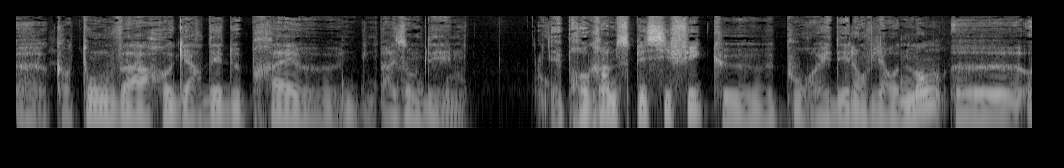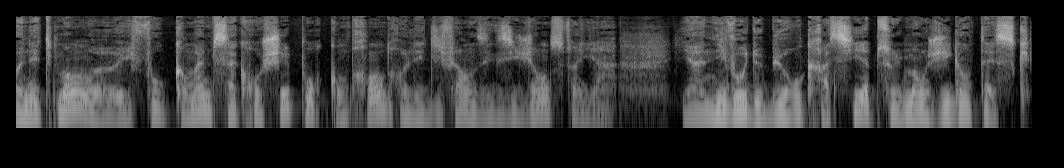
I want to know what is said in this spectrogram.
Euh, quand on va regarder de près, euh, par exemple des des programmes spécifiques euh, pour aider l'environnement, euh, honnêtement, euh, il faut quand même s'accrocher pour comprendre les différentes exigences. Enfin, il y a, y a un niveau de bureaucratie absolument gigantesque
